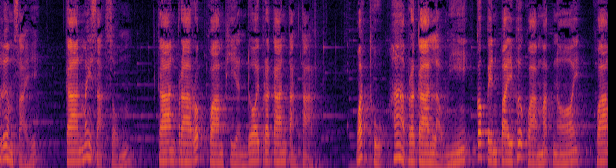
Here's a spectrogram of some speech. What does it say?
เลื่อมใส การไม่สะสม การปรารบความเพียรโดยประการต่างๆ วัตถุห้าประการเหล่านี้ก็เป็นไปเพื่อความมักน้อย ความ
